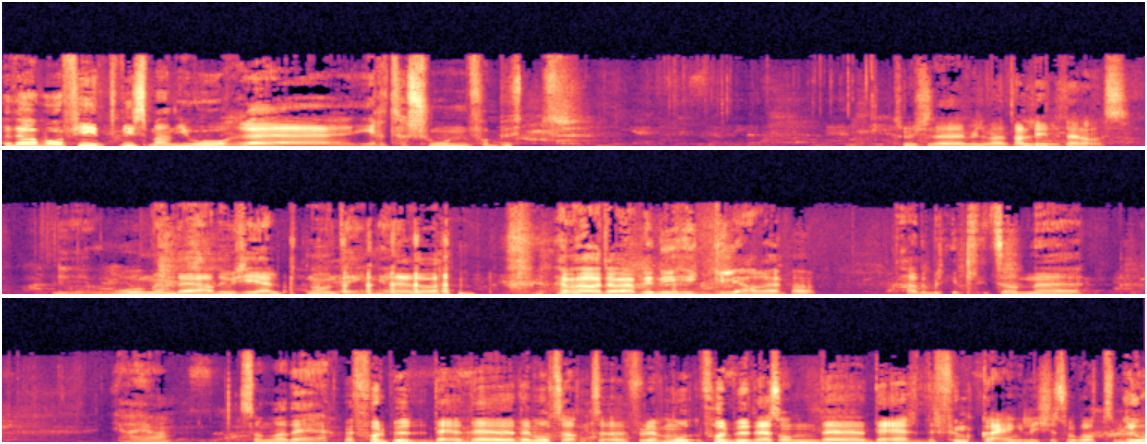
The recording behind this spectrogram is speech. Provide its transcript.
Det hadde vært fint hvis man gjorde eh, irritasjonen forbudt. Tror du ikke det ville være veldig irriterende? Jo, men det hadde jo ikke hjulpet noen ting. Da det hadde det blitt mye hyggeligere. Det hadde blitt litt sånn eh, Ja, ja. Sånn var det. Men forbud, det, det, det er motsatt. For det, forbud er sånn, det, det, er, det funker egentlig ikke så godt som det Jo,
